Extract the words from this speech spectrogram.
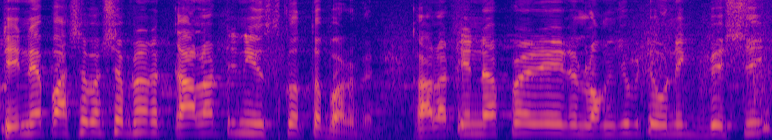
টিনের পাশাপাশি আপনার কালার টিন ইউজ করতে পারবেন। কালার টিন আপনার এর লংজিভিটি অনেক বেশি।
